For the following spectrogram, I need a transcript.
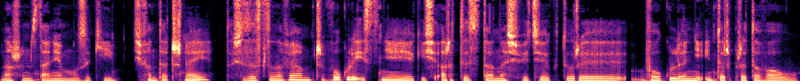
naszym zdaniem, muzyki świątecznej, to się zastanawiałam, czy w ogóle istnieje jakiś artysta na świecie, który w ogóle nie interpretował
